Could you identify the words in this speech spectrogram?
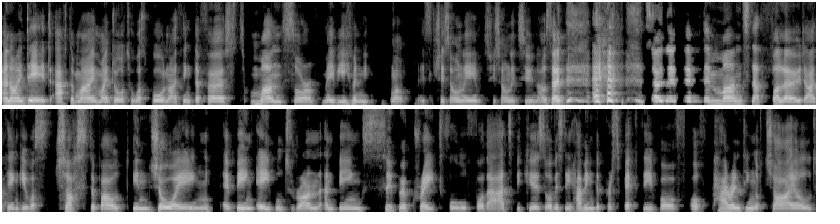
And i did after my my daughter was born i think the first months or maybe even well she's only she's only two now so so the, the, the, months that followed i think it was just about enjoying uh, being able to run and being super grateful for that because obviously having the perspective of of parenting of child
